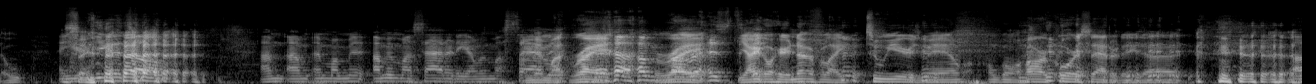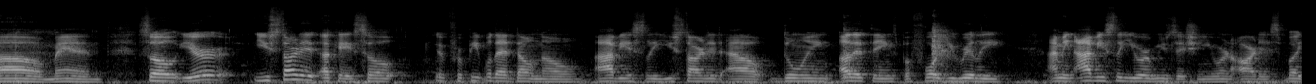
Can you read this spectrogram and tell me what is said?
Nope. And you're, you're gonna tell them, I'm I'm in my I'm in my Saturday. I'm in my I'm Saturday. in my right, I'm in right. rest. Y'all ain't gonna hear nothing for like two years, man. I'm, I'm going hardcore Saturday, dog. oh man so you're you started okay so for people that don't know obviously you started out doing other things before you really i mean obviously you were a musician you were an artist but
